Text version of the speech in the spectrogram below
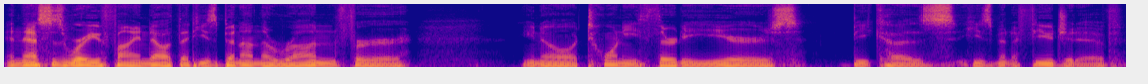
And this is where you find out that he's been on the run for, you know, 20, 30 years because he's been a fugitive.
